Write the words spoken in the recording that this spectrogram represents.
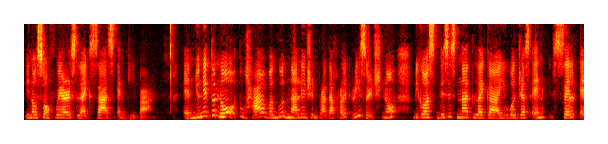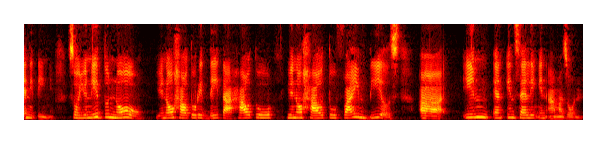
you know, softwares like SAS and Keepa. And you need to know to have a good knowledge in product re research, no? Because this is not like uh, you will just sell anything. So you need to know, you know, how to read data, how to, you know, how to find deals uh, in and in selling in Amazon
